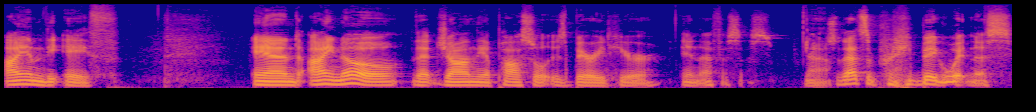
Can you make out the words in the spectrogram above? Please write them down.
I am the eighth. And I know that John the Apostle is buried here in Ephesus. Yeah. So that's a pretty big witness.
